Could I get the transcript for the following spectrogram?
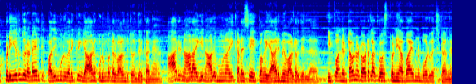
அப்படி இருந்து ரெண்டாயிரத்தி பதிமூணு வரைக்கும் இங்க ஆறு குடும்பங்கள் வாழ்ந்துட்டு வந்திருக்காங்க. ஆறு நாளாகி நாலு மூணாகி கடைசியா இப்ப அங்க யாருமே வாழ்றது இல்ல இப்போ அந்த டவுனை டோட்டலா க்ளோஸ் பண்ணி அபாயம்னு போர்டு வச்சுட்டாங்க.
